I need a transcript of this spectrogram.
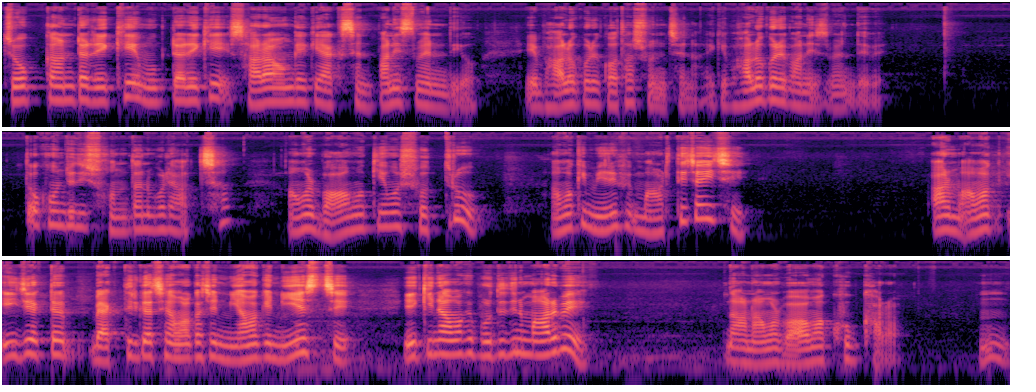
চোখ কানটা রেখে, মুখটা রেখে সারা অঙ্গে একে অ্যাকশন পানিশমেন্ট দিও। এ ভালো করে কথা শুনছে না, একে ভালো করে পানিশমেন্ট দেবে। তখন যদি সন্তান বলে আচ্ছা আমার বাবা মা কি আমার শত্রু? আমাকে মেরে মারতে চাইছে? আর আমাকে, এই যে একটা ব্যক্তির কাছে আমার কাছে নিয়ে আমাকে নিয়ে এসছে, এ কিনা আমাকে প্রতিদিন মারবে? না না, আমার বাবা মা খুব খারাপ। হুম,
